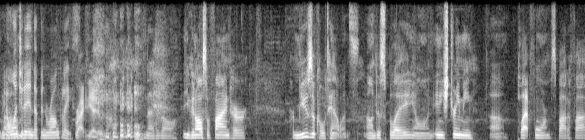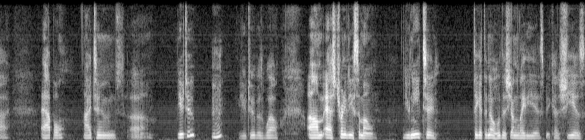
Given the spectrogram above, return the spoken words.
we don't want you to um, end up in the wrong place. Right. Yeah. no, not at all. You can also find her her musical talents on display on any streaming um, platform: Spotify, Apple, iTunes, um, YouTube, hmm YouTube as well. Um, as Trinity Simone, you need to to get to know who this young lady is because she is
